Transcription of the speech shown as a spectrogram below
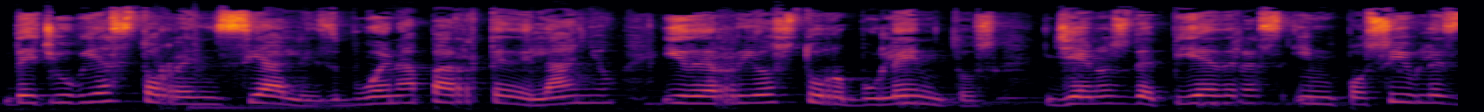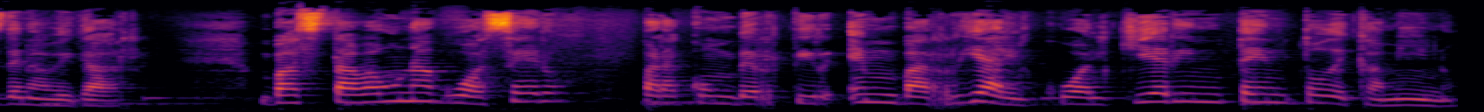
de lluvias torrenciales buena parte del año y de ríos turbulentos llenos de piedras imposibles de navegar. Bastaba un aguacero para convertir en barrial cualquier intento de camino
